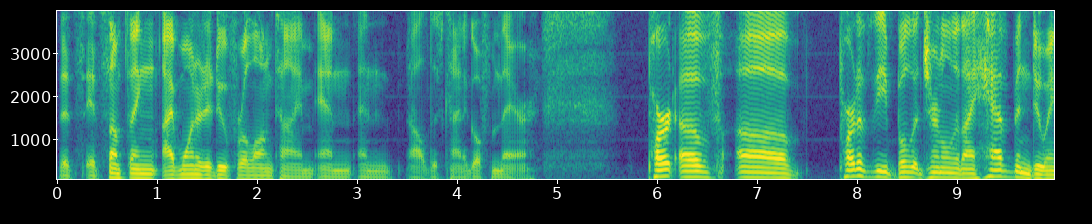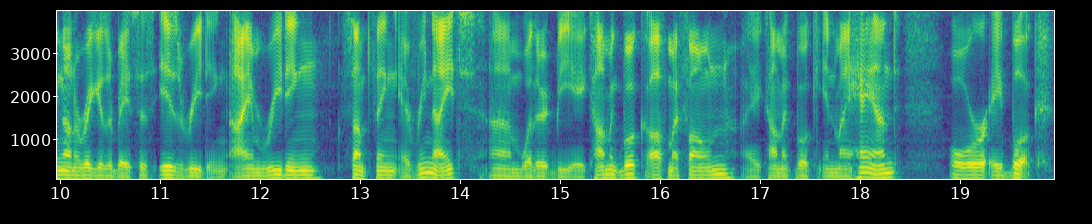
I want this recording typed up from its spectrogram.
That's it's something I've wanted to do for a long time, and and I'll just kind of go from there part of uh, part of the bullet journal that I have been doing on a regular basis is reading. I am reading something every night, um, whether it be a comic book off my phone, a comic book in my hand, or a book.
